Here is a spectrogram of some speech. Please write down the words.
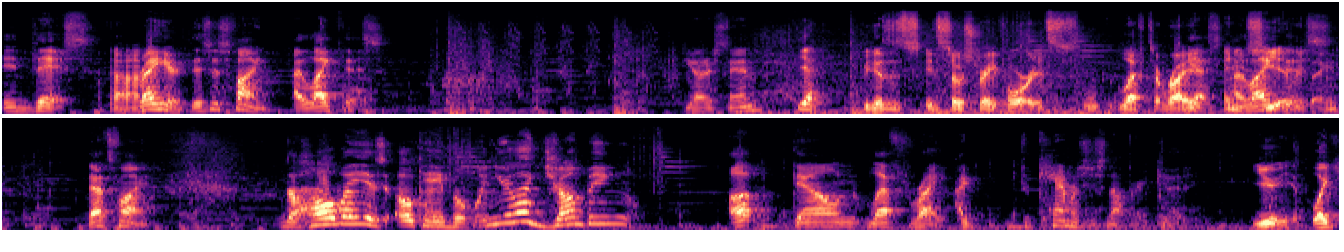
in this Uh-huh. right here. This is fine. I like this. Do you understand? Yeah, because it's it's so straightforward. It's left to right, Yes, and you like see this. everything. That's fine. The hallway is okay, but when you're like jumping up, down, left, right, I the camera's just not very good. You like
